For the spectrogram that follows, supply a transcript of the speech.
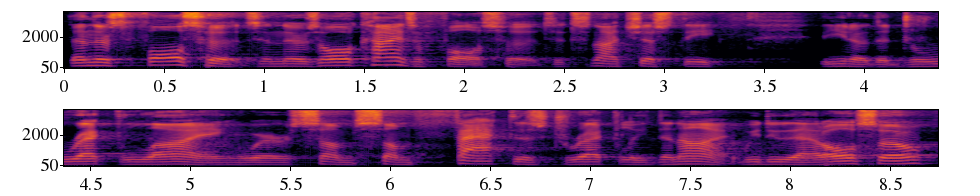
then there's falsehoods, and there's all kinds of falsehoods. It's not just the you know the direct lying where some some fact is directly denied. We do that also,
